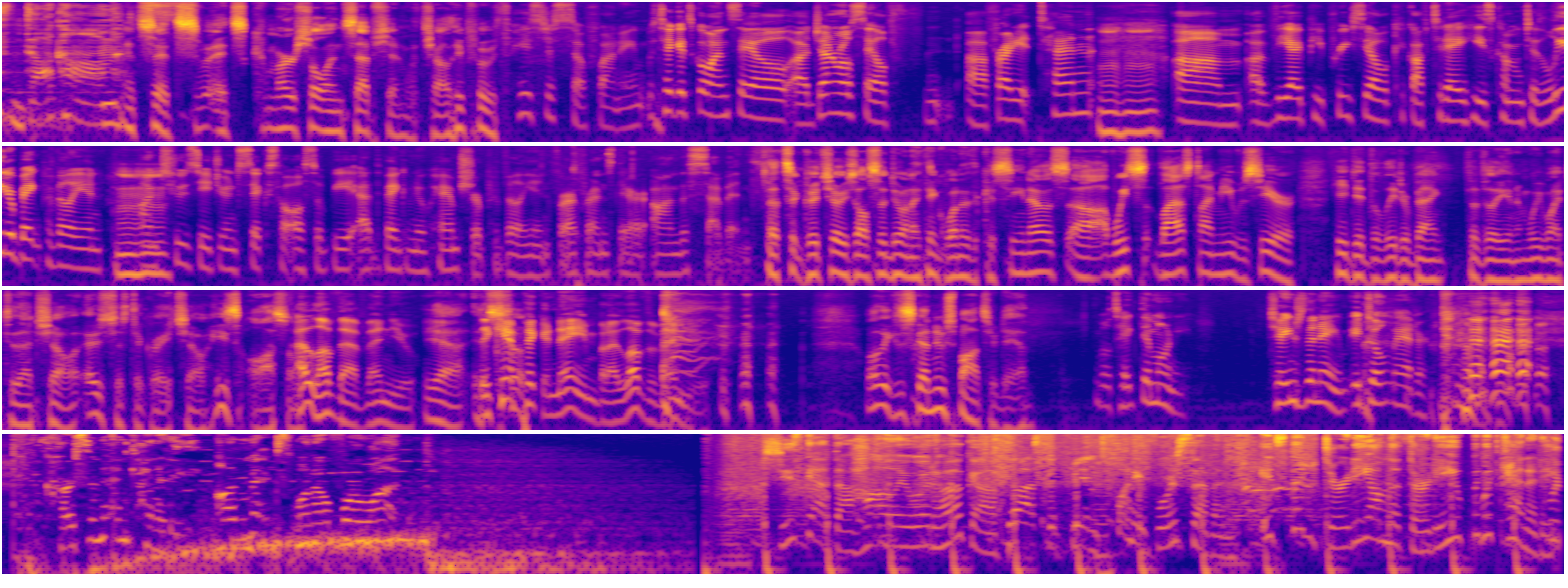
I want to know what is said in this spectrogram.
charlieputh.com. It's it's it's commercial inception with Charlie Puth. He's just so funny. Tickets go on sale, uh, general sale f- uh, Friday at 10. Mm-hmm. Um, a VIP pre sale will kick off today. He's coming to the Leader Bank Pavilion Mm-hmm. on Tuesday, June 6th. He'll also be at the Bank of New Hampshire Pavilion for our friends there on the 7th. That's a good show. He's also doing, I think, one of the casinos. Uh, we last time he was here, he did the Leader Bank Pavilion, and we went to that show. It was just a great show. He's awesome. I love that venue. Yeah, They can't so- pick a name, but I love the venue. well, they just got a new sponsor, Dan. We'll take the money. Change the name. It don't matter. Carson and Kennedy on Mix 1041. She's got the Hollywood hookup, gossiping 24 7. It's the Dirty on the 30 with Kennedy.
